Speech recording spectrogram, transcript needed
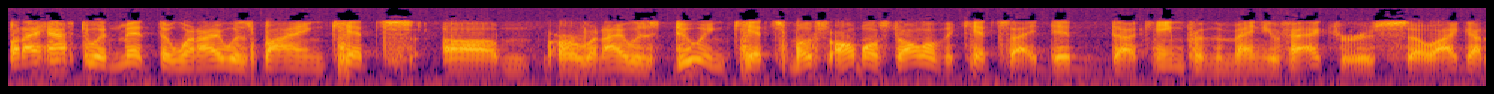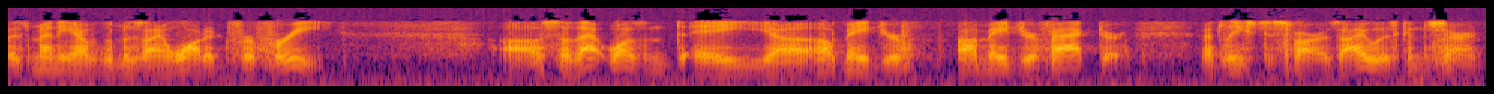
But I have to admit that when I was buying kits, um, or when I was doing kits, most almost all of the kits I did uh, came from the manufacturers, so I got as many of them as I wanted for free. Uh, so that wasn't a, uh, a major a major factor, at least as far as I was concerned.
